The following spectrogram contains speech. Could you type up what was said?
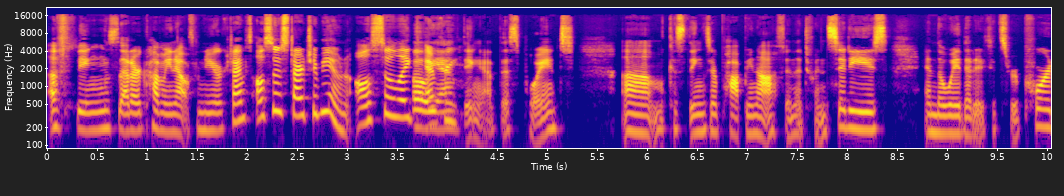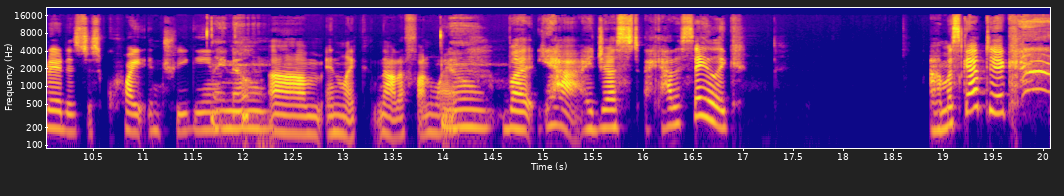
of things that are coming out from New York Times, also Star Tribune, also like Oh, yeah. everything at this point. Um, because things are popping off in the Twin Cities and the way that it gets reported is just quite intriguing. i know Um, in like not a fun way. But yeah, I just I gotta say, like I'm a skeptic.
